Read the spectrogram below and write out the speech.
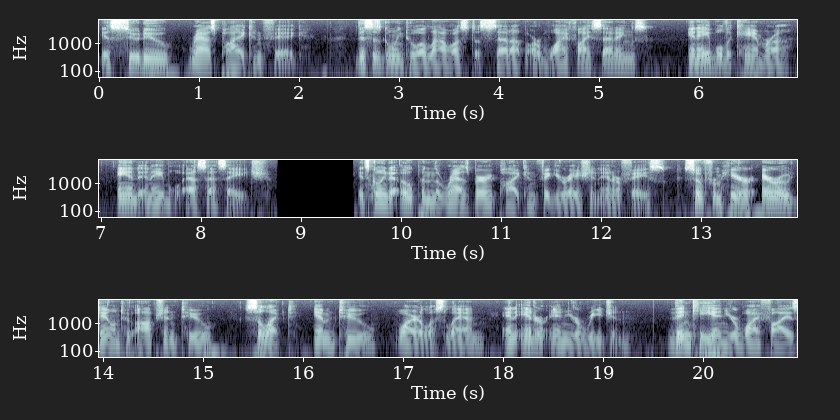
is sudo raspi config. This is going to allow us to set up our Wi-Fi settings, enable the camera, and enable SSH. It's going to open the Raspberry Pi configuration interface. So from here, arrow down to option 2, select N2, wireless LAN, and enter in your region. Then key in your Wi-Fi's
